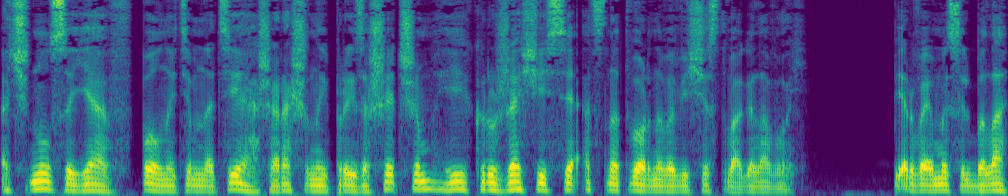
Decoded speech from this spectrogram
Очнулся я в полной темноте, ошарашенный произошедшим и кружащийся от снотворного вещества головой. Первая мысль была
